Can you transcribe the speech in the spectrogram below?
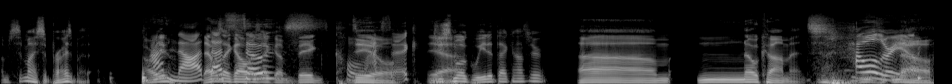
I'm semi surprised by that. Are I'm you? not. That was That's like always so like a big s- deal. classic. Did you smoke weed at that concert? Um, no comments. How old were you? No,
